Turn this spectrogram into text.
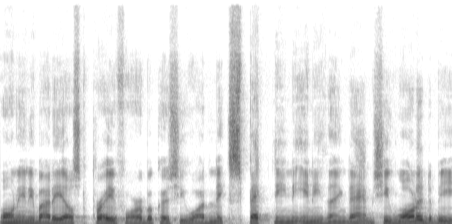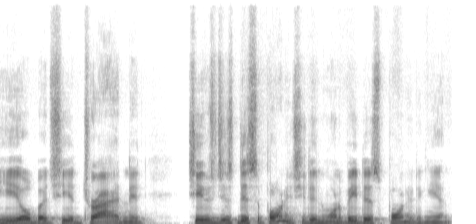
want anybody else to pray for her because she wasn't expecting anything to happen. She wanted to be healed, but she had tried and it, she was just disappointed. She didn't want to be disappointed again.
